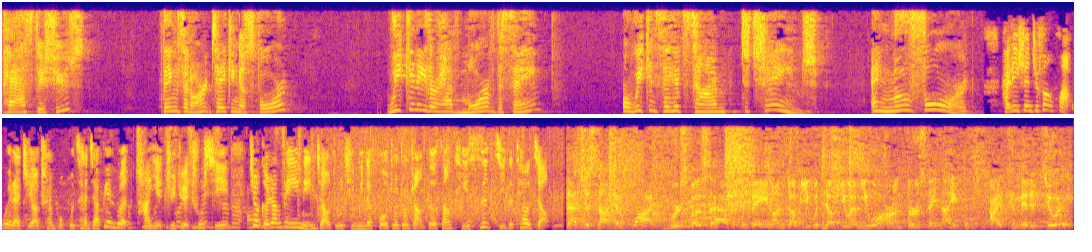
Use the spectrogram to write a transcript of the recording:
past issues, things that aren't taking us forward. We can either have more of the same, or we can say it's time to change and move forward. 海莉甚至放话，未来只要川普不参加辩论，他也拒绝出席。这可让另一名角逐提名的佛州州长德桑提斯急得跳脚。That's just not going to fly. We're supposed to have a debate on W with WMUR on Thursday night. I committed to it.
